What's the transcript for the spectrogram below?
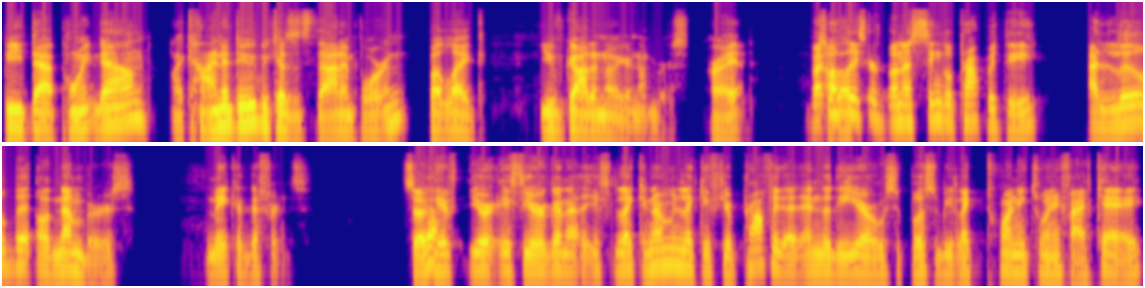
beat that point down. I kind of do because it's that important, but like you've got to know your numbers. All right. Yeah. But so also on a single property, a little bit of numbers make a difference. So yeah. if you're if you're gonna if like you know what I mean like if your profit at the end of the year was supposed to be like 20, 25K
